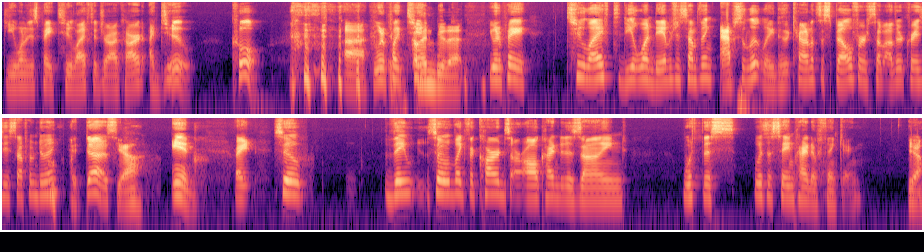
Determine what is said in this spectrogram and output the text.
do you want to just pay two life to draw a card? I do. Cool. Uh you want to play Go two ahead and do that. you want to pay two life to deal one damage to something? Absolutely. Does it count as a spell for some other crazy stuff I'm doing? It does Yeah. in right so they so like the cards are all kind of designed with this with the same kind of thinking Yeah.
